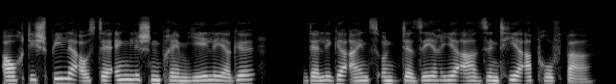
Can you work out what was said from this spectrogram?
Auch die Spiele aus der englischen Premier League, der Liga 1 und der Serie A sind hier abrufbar.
